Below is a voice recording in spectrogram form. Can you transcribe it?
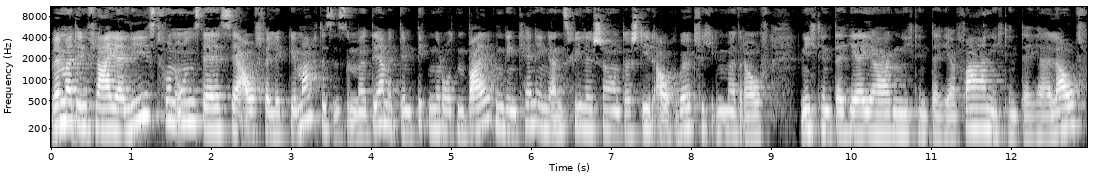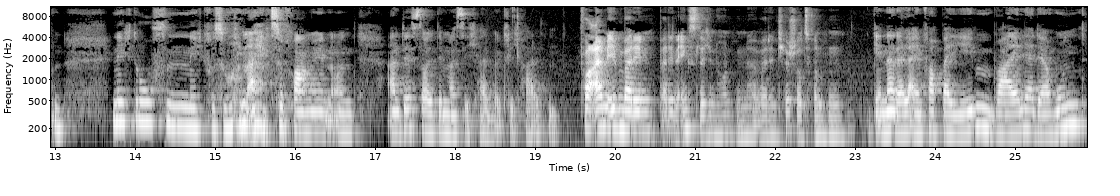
wenn man den Flyer liest von uns, der ist sehr auffällig gemacht. Das ist immer der mit dem dicken roten Balken, den kennen ganz viele schon und da steht auch wirklich immer drauf, nicht hinterherjagen, nicht hinterherfahren, nicht hinterherlaufen, nicht rufen, nicht versuchen einzufangen und an das sollte man sich halt wirklich halten. Vor allem eben bei den, bei den ängstlichen Hunden, ne? bei den Tierschutzhunden. Generell einfach bei jedem, weil ja der Hund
